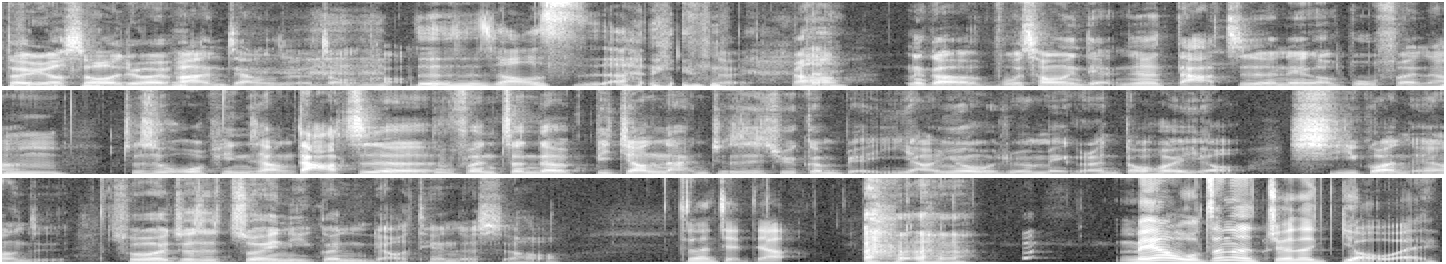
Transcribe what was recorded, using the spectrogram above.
对，有时候就会发生这样子的状况，真是找死啊！对，然后。那个补充一点，那打字的那个部分啊，就是我平常打字的部分真的比较难，就是去跟别人一样，因为我觉得每个人都会有习惯的样子，除了就是追你跟你聊天的时候，真的剪掉，没有，我真的觉得有哎，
